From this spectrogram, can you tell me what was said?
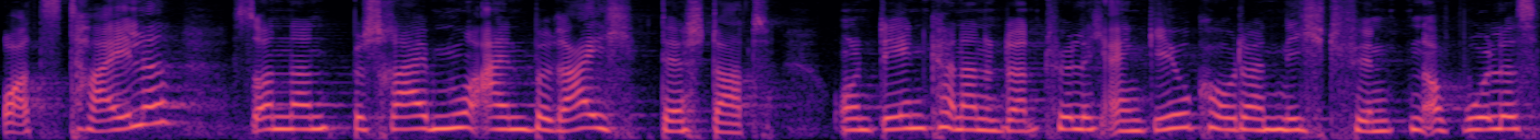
Ortsteile, sondern beschreiben nur einen Bereich der Stadt. Und den kann dann natürlich ein Geocoder nicht finden, obwohl es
